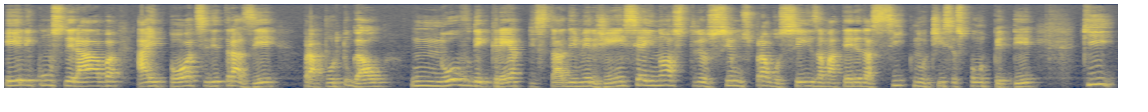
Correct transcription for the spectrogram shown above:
ele considerava a hipótese de trazer para Portugal um novo decreto de estado de emergência e nós trouxemos para vocês a matéria da sicnoticias.pt que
